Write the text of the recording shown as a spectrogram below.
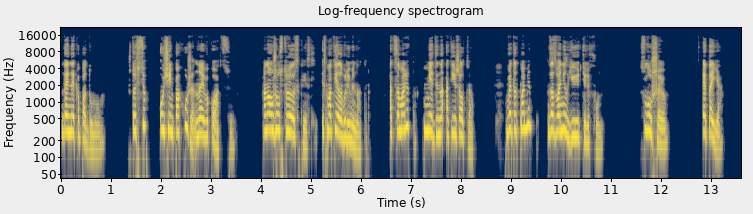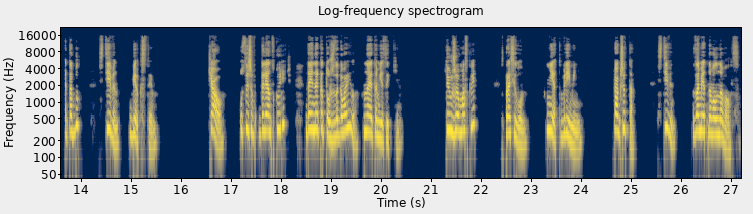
Дайнека подумала, что все очень похоже на эвакуацию. Она уже устроилась в кресле и смотрела в иллюминатор. От самолета медленно отъезжал трап. В этот момент зазвонил ее телефон. «Слушаю», это я. Это был Стивен Бергстейм. Чао. Услышав итальянскую речь, Дайнека тоже заговорила на этом языке. Ты уже в Москве? Спросил он. Нет, времени. Как же так? Стивен заметно волновался.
